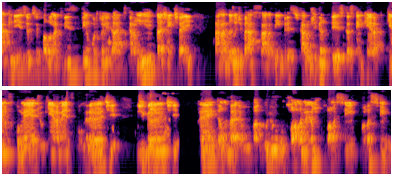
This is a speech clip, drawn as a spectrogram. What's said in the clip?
na crise, é o que você falou, na crise tem oportunidades, cara. Muita gente aí tá nadando de braçada, tem empresas que ficaram gigantescas, tem quem era pequeno ficou médio, quem era médio ficou grande gigante, né? Então, velho, o bagulho rola mesmo, rola sim, rola sim.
